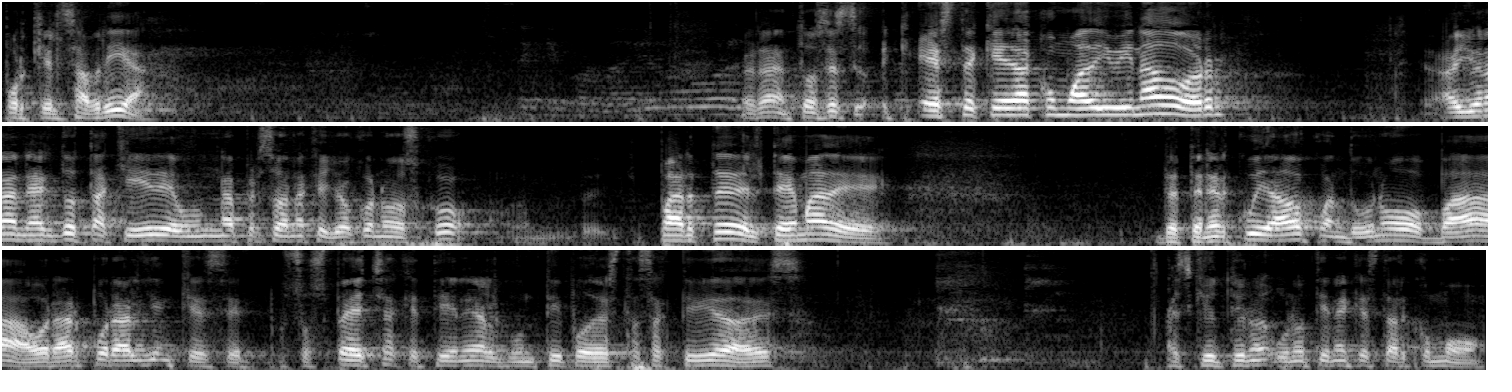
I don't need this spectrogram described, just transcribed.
Porque él sabría. Entonces, este queda como adivinador. Hay una anécdota aquí de una persona que yo conozco, parte del tema de, de tener cuidado cuando uno va a orar por alguien que se sospecha que tiene algún tipo de estas actividades, es que uno, tiene que estar como,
